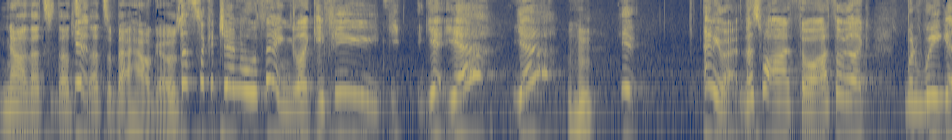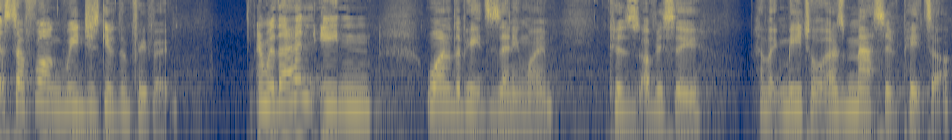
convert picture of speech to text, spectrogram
No, that's that's Yeah. that's about how it goes. That's like a general thing. Like if you, yeah, yeah, yeah. Mm-hmm. yeah. Anyway, that's what I thought. I thought like when we get stuff wrong, we just give them free food. And they hadn't eaten one of the pizzas anyway, because obviously had like meat all, it was massive pizza.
